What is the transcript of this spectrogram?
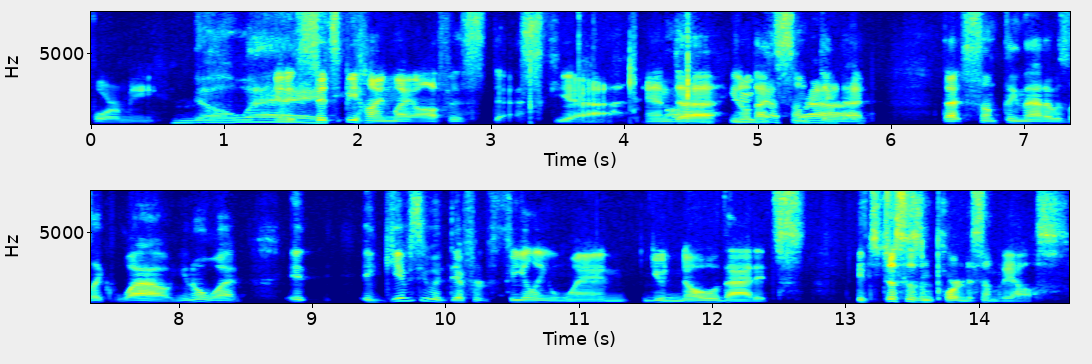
for me No way. and it sits behind my office desk yeah and Oh, uh, you know dude, that's, that's something rad. that that's something that i was like wow you know what it it gives you a different feeling when you know that it's it's just as important to somebody else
